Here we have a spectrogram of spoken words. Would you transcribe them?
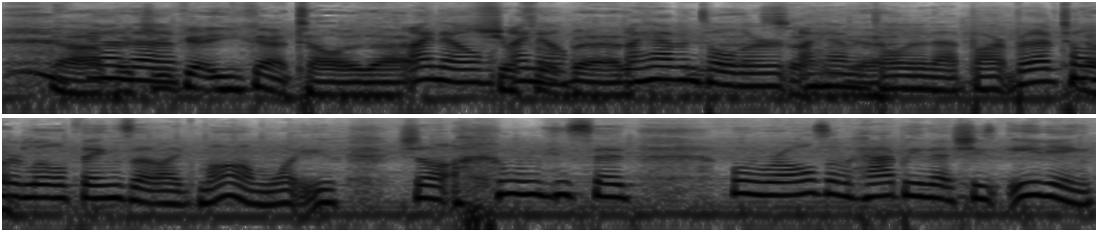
And, but uh, you can't you can't tell her that. I know She'll I know bad. I haven't told that, her so, I haven't yeah. told her that part but I've told Yeah. her little things that like mom what you she'll we said well we're all so happy that she's eating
